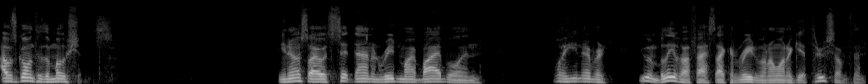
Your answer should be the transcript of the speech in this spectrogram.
I was going through the motions. You know, so I would sit down and read my Bible, and boy, you never, you wouldn't believe how fast I can read when I want to get through something.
